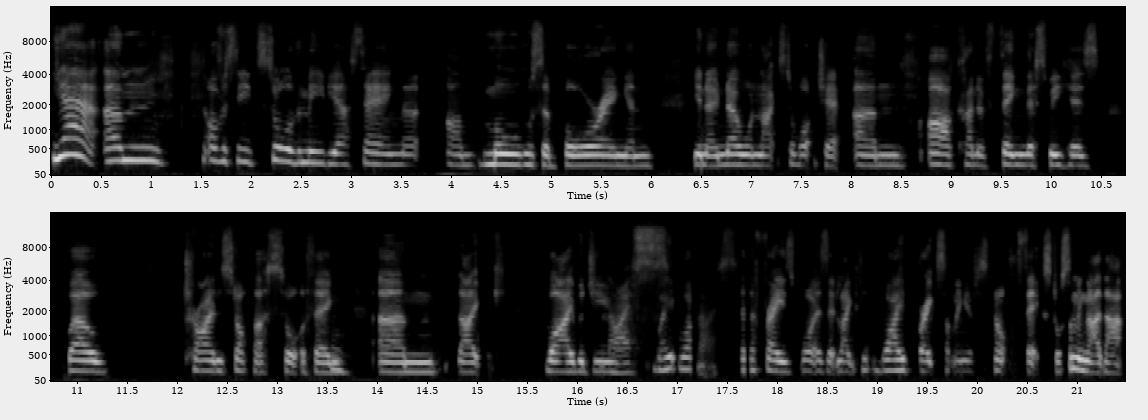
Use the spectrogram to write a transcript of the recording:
Yeah, um, obviously saw the media saying that um, mauls are boring and you know no one likes to watch it. Um, our kind of thing this week is well, try and stop us, sort of thing. Mm. Um, like why would you nice. wait? What nice. the phrase what is it? Like why break something if it's not fixed or something like that?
